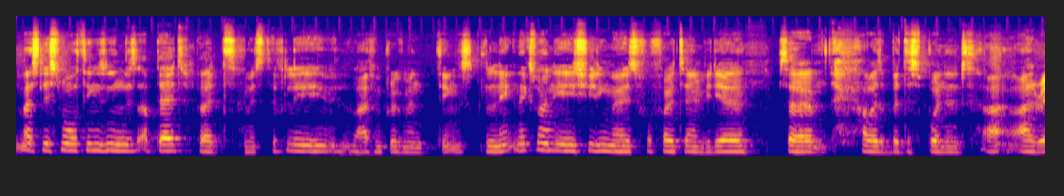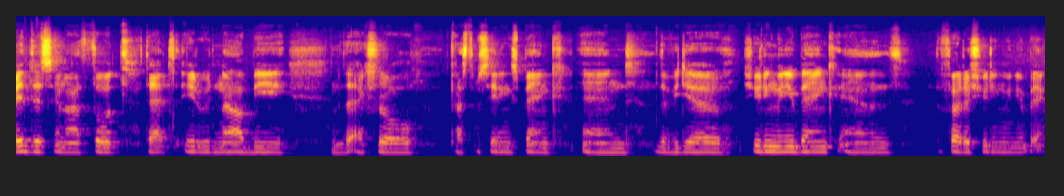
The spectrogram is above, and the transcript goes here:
mostly small things in this update, but it's definitely life improvement things. The ne next one is shooting modes for photo and video. So I was a bit disappointed. I, I read this and I thought that it would now be the actual custom settings bank and the video shooting menu bank and the photo shooting menu bank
